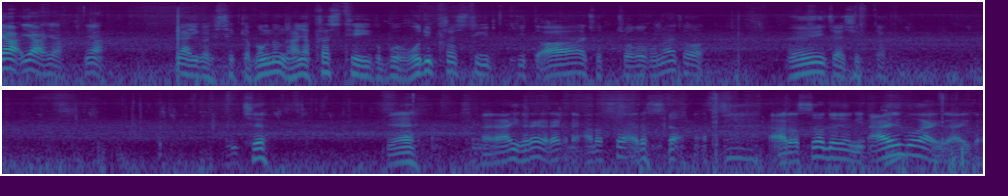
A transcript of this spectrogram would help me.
야, 야, 야, 야. 야, 이거, 이 새끼야. 먹는 거 아니야. 플라스틱, 이거 뭐, 어디 플라스틱이 있다. 아, 저, 저거구나, 저. 에이, 자식들. 그렇지. 예. 아이, 그래, 그래, 그래. 알았어, 알았어. 알았어, 노영이. 아이고, 아이고, 아이고.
